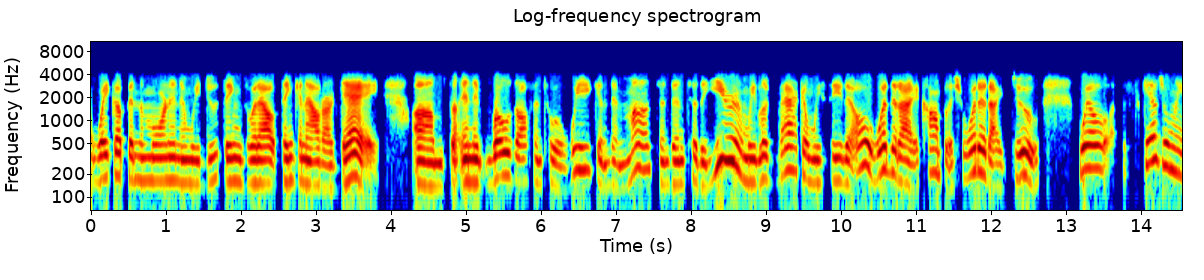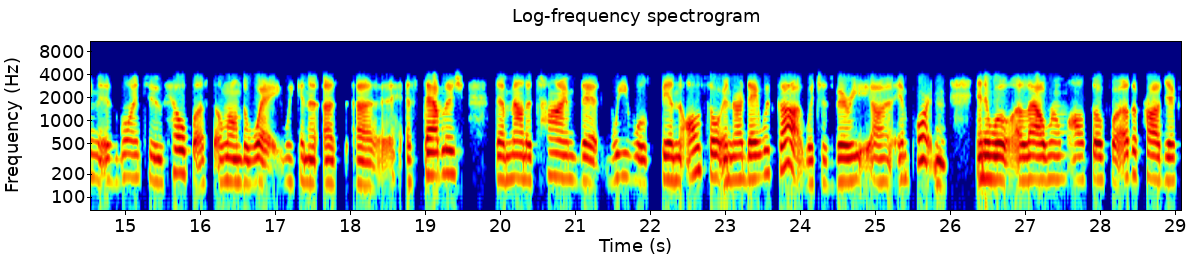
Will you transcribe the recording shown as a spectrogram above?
wake up in the morning, and we do things without thinking out our day. Um, so, and it rolls off into a week, and then months, and then to the year, and we look back and we see that, oh, what did I accomplish? What did I do? Well, scheduling is going to help us along the way. We can uh, uh, establish the amount of time that we will spend also in our day with God, which is very uh, important. And it will allow room also for other projects,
